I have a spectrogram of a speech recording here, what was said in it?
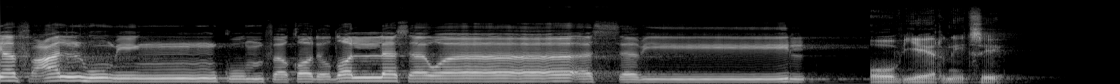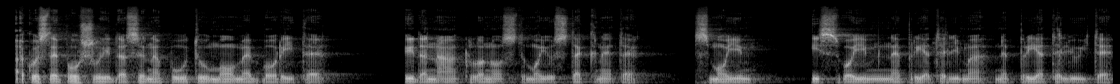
يفعله منكم فقد ضل سواء السبيل O vjernici, ako ste pošli da se na putu mome borite i da naklonost moju steknete, s mojim i svojim neprijateljima ne prijateljujte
